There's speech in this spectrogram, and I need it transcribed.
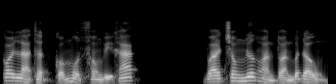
coi là thật có một phong vị khác. Và trong nước hoàn toàn bất động.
